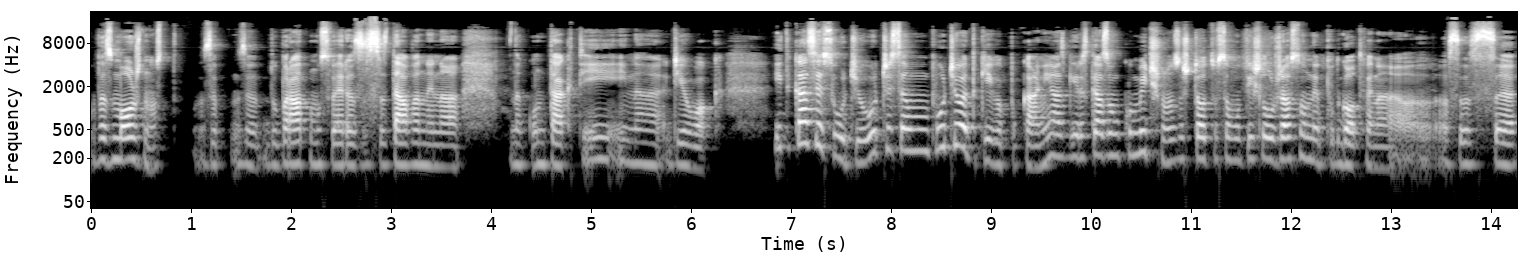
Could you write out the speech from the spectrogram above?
възможност за, за добра атмосфера, за създаване на, на контакти и на диалог. И така се е случило, че съм получила такива покани. Аз ги разказвам комично, защото съм отишла ужасно неподготвена с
